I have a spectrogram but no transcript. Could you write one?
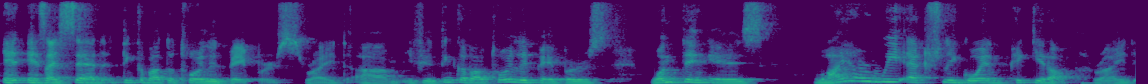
as I said, think about the toilet papers, right? Um, if you think about toilet papers, one thing is, why are we actually going and pick it up, right?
